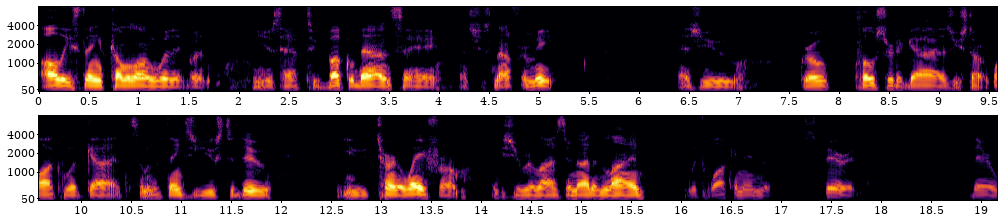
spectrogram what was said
All these things come along with it, but you just have to buckle down and say, hey, that's just not for me. As you grow closer to God, as you start walking with God, some of the things you used to do, you turn away from because you realize they're not in line with walking in the spirit. They're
